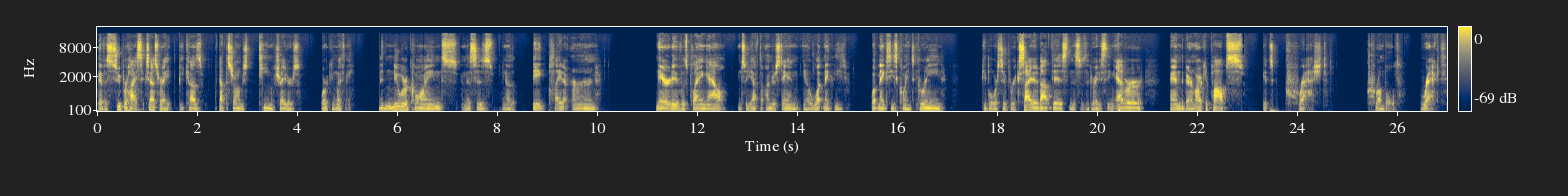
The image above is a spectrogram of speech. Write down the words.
we have a super high success rate because I've got the strongest team of traders working with me. The newer coins, and this is, you know, the big play to earn narrative was playing out. And so you have to understand, you know, what make these what makes these coins green. People were super excited about this, and this was the greatest thing ever. And the bear market pops, it's crashed, crumbled, wrecked.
